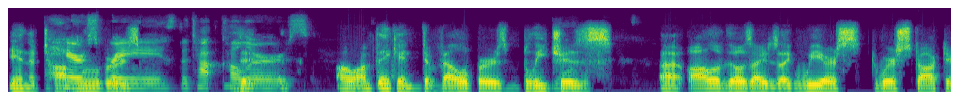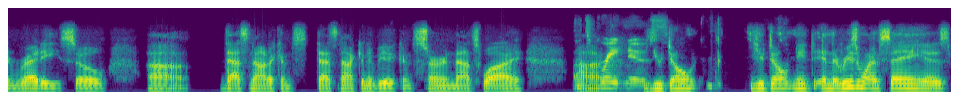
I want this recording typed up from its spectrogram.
in the top Hair movers, sprays, the top colors. The, oh, I'm thinking developers, bleaches, yeah. uh, all of those items. Like we are, we're stocked and ready. So uh, that's not a con- that's not going to be a concern. That's why. That's uh, great news. You don't you don't need and the reason why i'm saying is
